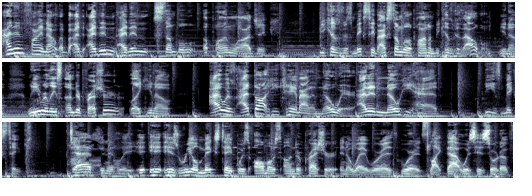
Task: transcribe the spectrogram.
I didn't find out. About, I, I didn't. I didn't stumble upon Logic because of his mixtape. I stumbled upon him because of his album. You know, when he released Under Pressure, like you know, I was. I thought he came out of nowhere. I didn't know he had these mixtapes. Definitely, his real mixtape was almost under pressure in a way, where it, where it's like that was his sort of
